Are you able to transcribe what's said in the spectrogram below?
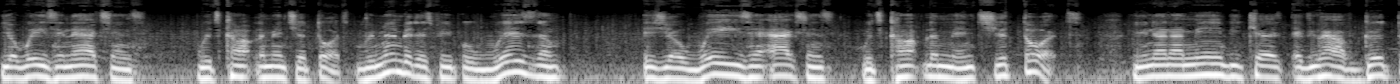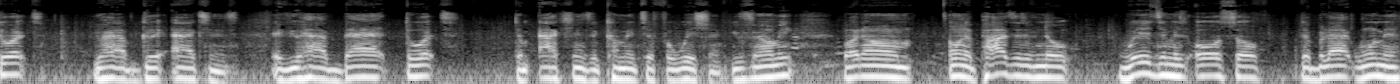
your ways and actions which complement your thoughts. Remember this, people. Wisdom is your ways and actions which complement your thoughts. You know what I mean? Because if you have good thoughts, you have good actions. If you have bad thoughts, them actions are coming to fruition. You feel me? But um, on a positive note, wisdom is also the black woman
